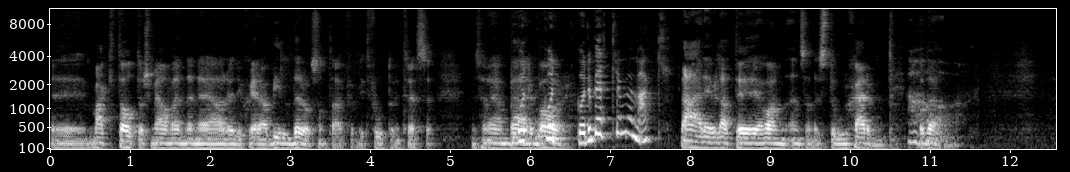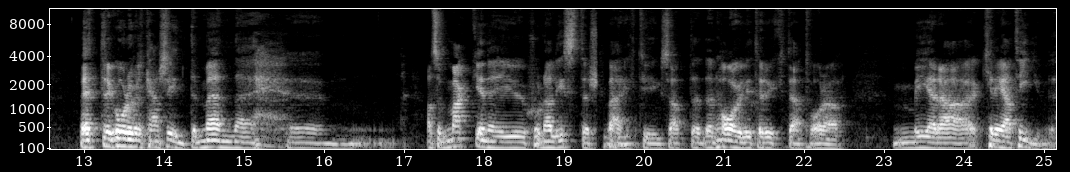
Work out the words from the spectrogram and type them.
eh, Mac-dator som jag använder när jag redigerar bilder och sånt där för mitt fotointresse. Men sen har jag en Går, bärbar... går, går det bättre med Mac? Nej, det är väl att det, jag har en, en sån där stor skärm på den. Bättre går det väl kanske inte, men... Eh, eh, alltså Macken är ju journalisters verktyg så att den har ju lite rykte att vara mera kreativ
